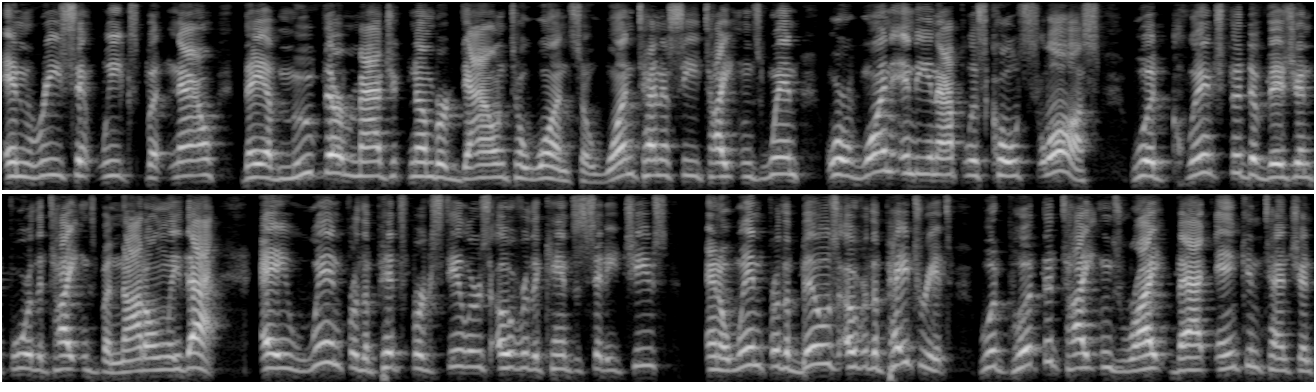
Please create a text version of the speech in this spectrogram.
in recent weeks, but now they have moved their magic number down to one. So, one Tennessee Titans win or one Indianapolis Colts loss would clinch the division for the Titans. But not only that, a win for the Pittsburgh Steelers over the Kansas City Chiefs and a win for the Bills over the Patriots would put the Titans right back in contention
